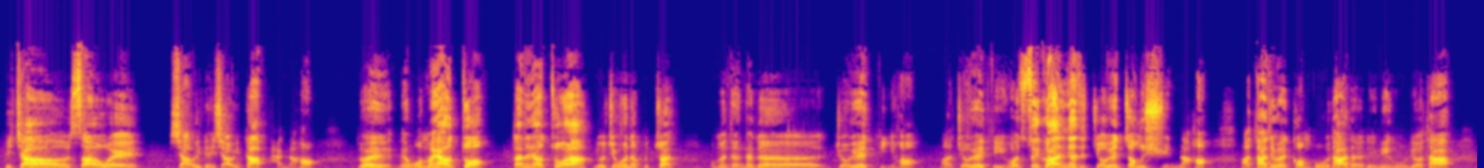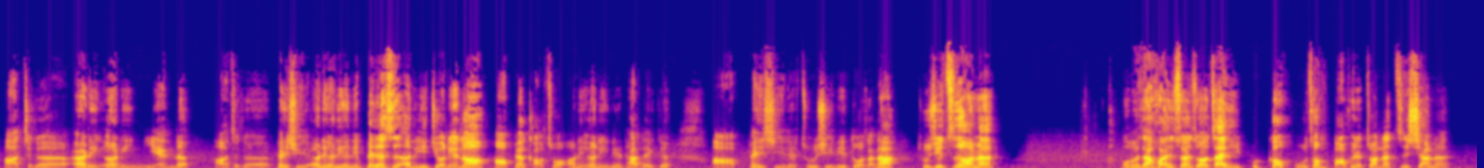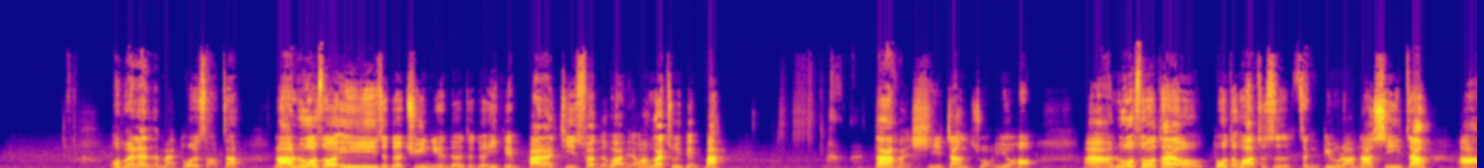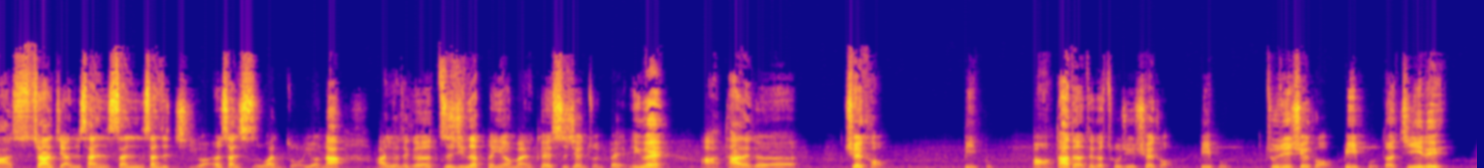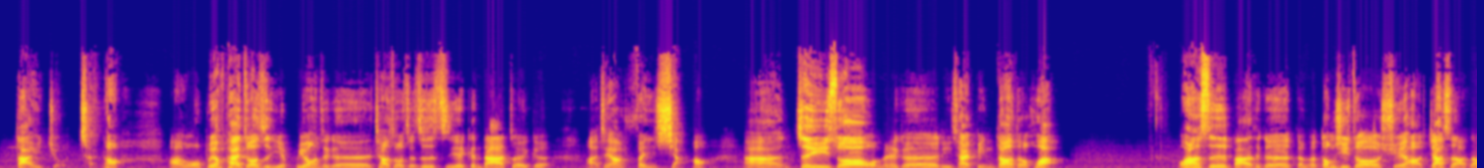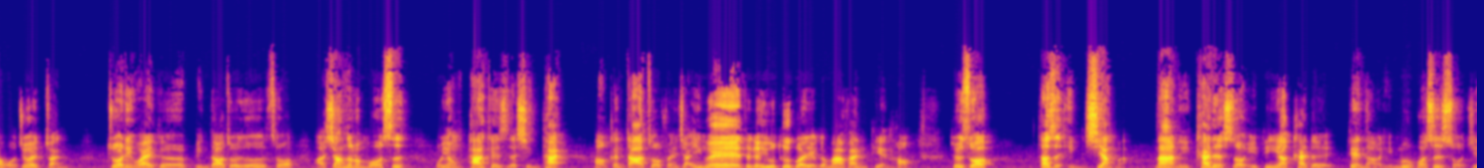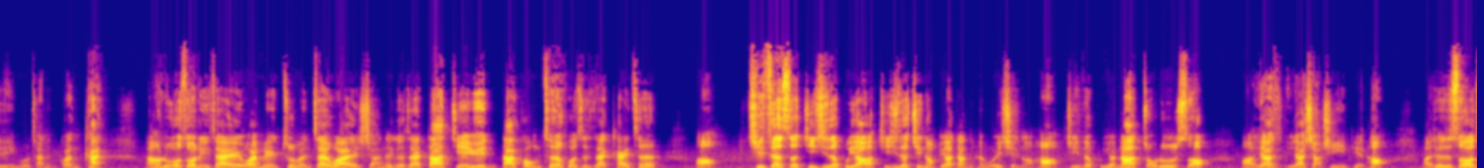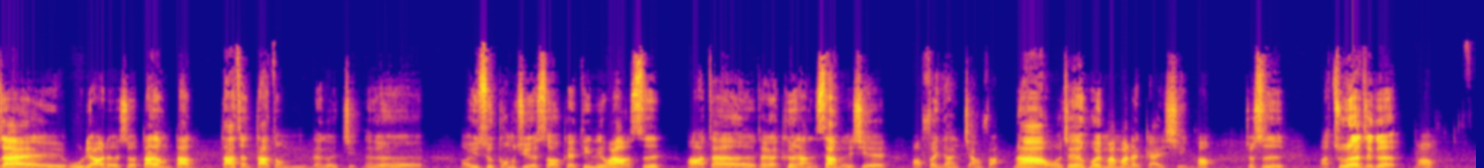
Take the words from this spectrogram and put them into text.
比较稍微小一点，小一大盘的哈，所以我们要做，当然要做啦，有钱为什么不赚？我们等那个九月底哈啊，九月底或者最快应该是九月中旬了哈啊，它就会公布它的零零五六它。啊，这个二零二零年的啊，这个配息，二零二零年配的是二零一九年哦，好，不要搞错，二零二零年它这个啊配息的出席率多少？那出席之后呢，我们再换算说，在以不扣补充保费的状态之下呢，我们能能买多少张？那如果说以这个去年的这个一点八来计算的话，两万块除一点八，大概买十一张左右哈。啊，如果说它有多的话，就是真丢了，那十一张。啊，加起来是三三三十几万，二三十万左右。那啊，有这个资金的朋友们可以事先准备，因为啊，它这个缺口必补哦，它的这个出去缺口必补，出去缺口必补的几率大于九成哈。啊，我不用拍桌子，也不用这个敲桌子，这是直接跟大家做一个啊这样分享哈。啊，至于说我们那个理财频道的话。王老师把这个整个东西都学好、架设好之后，我就会转做另外一个频道，做做说啊，相同的模式，我用 Podcast 的形态啊跟大家做分享。因为这个 YouTube 有个麻烦点哈，就是说它是影像嘛，那你开的时候一定要开的电脑萤幕或是手机的萤幕才能观看。然后如果说你在外面出门在外，想那个在搭捷运、搭公车或者在开车啊。骑车的时候，骑机车不要，骑机车尽量不要，这样很危险了哈。骑车不要，那走路的时候啊，要也要小心一点哈。啊，就是说在无聊的时候，大众搭搭乘大众那个那个啊运输工具的时候，可以听听王老师啊在这个课堂上的一些啊分享讲法。那我这个会慢慢的改型哈，就是啊除了这个啊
